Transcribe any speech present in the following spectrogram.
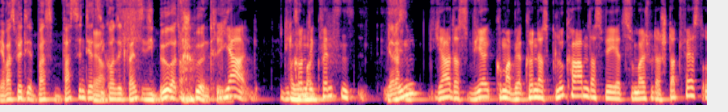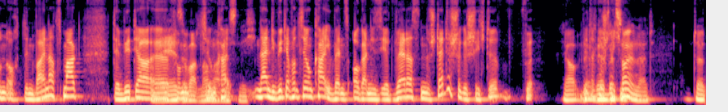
Ja, was, wird, jetzt- was, was sind jetzt Ja. die Konsequenzen, die die Bürger zu spüren kriegen? Ja, die Also man- Konsequenzen Ja, das sind, ja, dass wir, guck mal, wir können das Glück haben, dass wir jetzt zum Beispiel das Stadtfest und auch den Weihnachtsmarkt, der wird ja äh, Nee, vom C&K. Nein, die wird ja von C&K-Events organisiert. Wäre das eine städtische Geschichte? Wir, Ja, wir, das wir bezahlen das. Das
